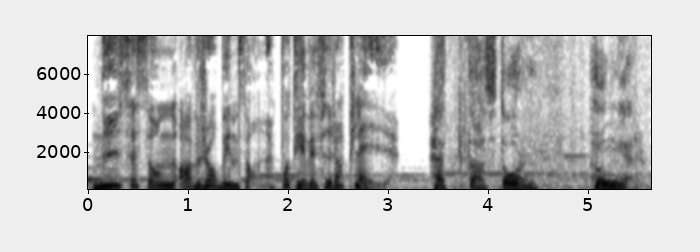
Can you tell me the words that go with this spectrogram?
Ny säsong av Robinson på TV4 Play. Hetta, storm, hunger.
